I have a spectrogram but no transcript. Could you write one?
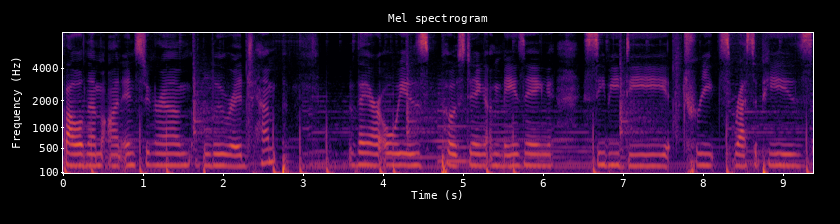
follow them on Instagram, Blue Ridge Hemp. They are always posting amazing CBD treats, recipes,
